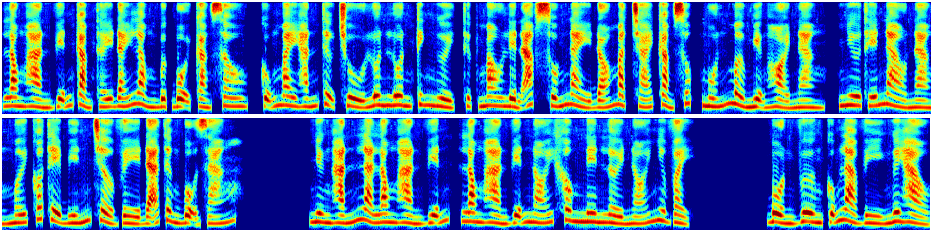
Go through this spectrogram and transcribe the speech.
Long Hàn Viễn cảm thấy đáy lòng bực bội càng sâu, cũng may hắn tự chủ luôn luôn kinh người, thực mau liền áp xuống này đó mặt trái cảm xúc muốn mở miệng hỏi nàng, như thế nào nàng mới có thể biến trở về đã từng bộ dáng. Nhưng hắn là Long Hàn Viễn, Long Hàn Viễn nói không nên lời nói như vậy bổn vương cũng là vì ngươi hảo,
